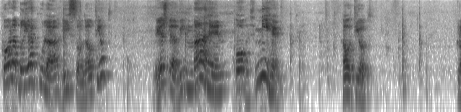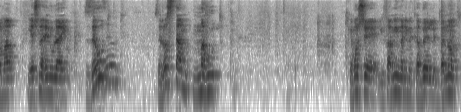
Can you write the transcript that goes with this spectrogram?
כל הבריאה כולה היא סוד האותיות. ויש להבין מה הן או מי הן האותיות. כלומר, יש להן אולי זהות, זהות. זה לא סתם מהות. כמו שלפעמים אני מקבל בנות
